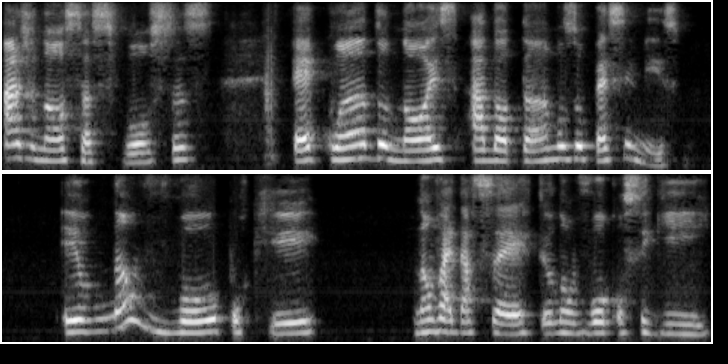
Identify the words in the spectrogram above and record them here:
as nossas forças, é quando nós adotamos o pessimismo. Eu não vou porque não vai dar certo, eu não vou conseguir.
